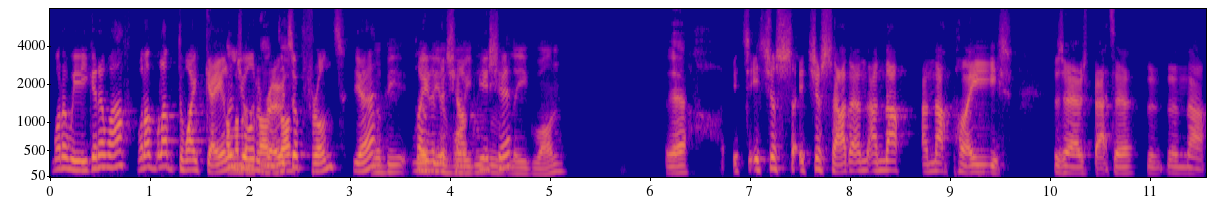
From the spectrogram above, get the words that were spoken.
what are we going to have? We'll have, we'll have Dwight Gayle and Jordan Rhodes up front. Yeah, we'll be, we'll be in the championship, League One. Yeah, it's it's just it's just sad, and, and that and that place deserves better than, than that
